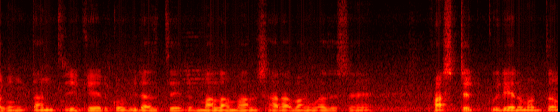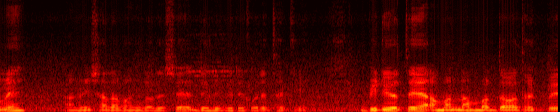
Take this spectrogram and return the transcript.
এবং তান্ত্রিকের কবিরাজদের মালামাল সারা বাংলাদেশে ফার্স্ট এড কুরিয়ার মাধ্যমে আমি সারা বাংলাদেশে ডেলিভারি করে থাকি। ভিডিওতে আমার নাম্বার দেওয়া থাকবে,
